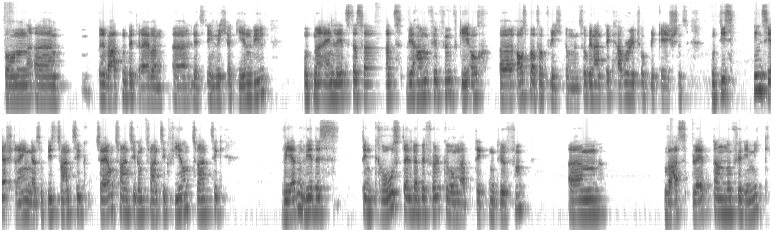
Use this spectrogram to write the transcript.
von äh, privaten Betreibern äh, letztendlich agieren will. Und nur ein letzter Satz. Wir haben für 5G auch äh, Ausbauverpflichtungen, sogenannte Coverage Obligations. Und die sind sehr streng. Also bis 2022 und 2024 werden wir das, den Großteil der Bevölkerung abdecken dürfen. Ähm, was bleibt dann nur für die MIG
